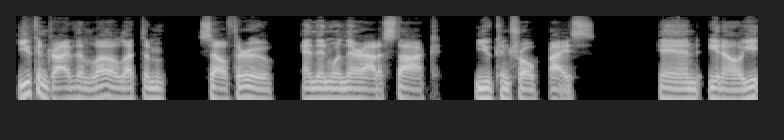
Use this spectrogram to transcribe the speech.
you can drive them low, let them sell through. And then when they're out of stock, you control price and, you know, you,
